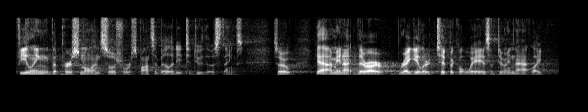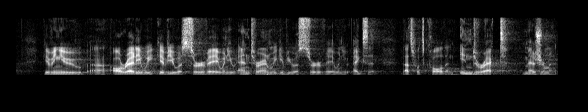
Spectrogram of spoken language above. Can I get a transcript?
feeling the personal and social responsibility to do those things. So, yeah, I mean, I, there are regular, typical ways of doing that, like giving you, uh, already we give you a survey when you enter and we give you a survey when you exit. That's what's called an indirect measurement.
